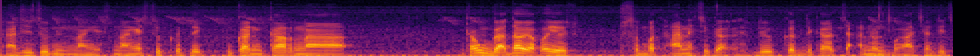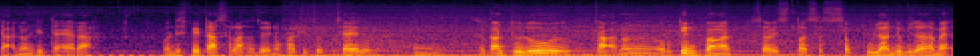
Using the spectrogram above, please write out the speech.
Nah di situ nangis. Nangis itu ketik bukan karena kamu nggak tahu ya aku ya sempat aneh juga. Itu ketika Cak Nun pengajian di Cak Nun di daerah Universitas salah satu di Jogja itu. Hmm. itu kan dulu Cak Nun rutin banget se- se- sebulan itu bisa sampai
